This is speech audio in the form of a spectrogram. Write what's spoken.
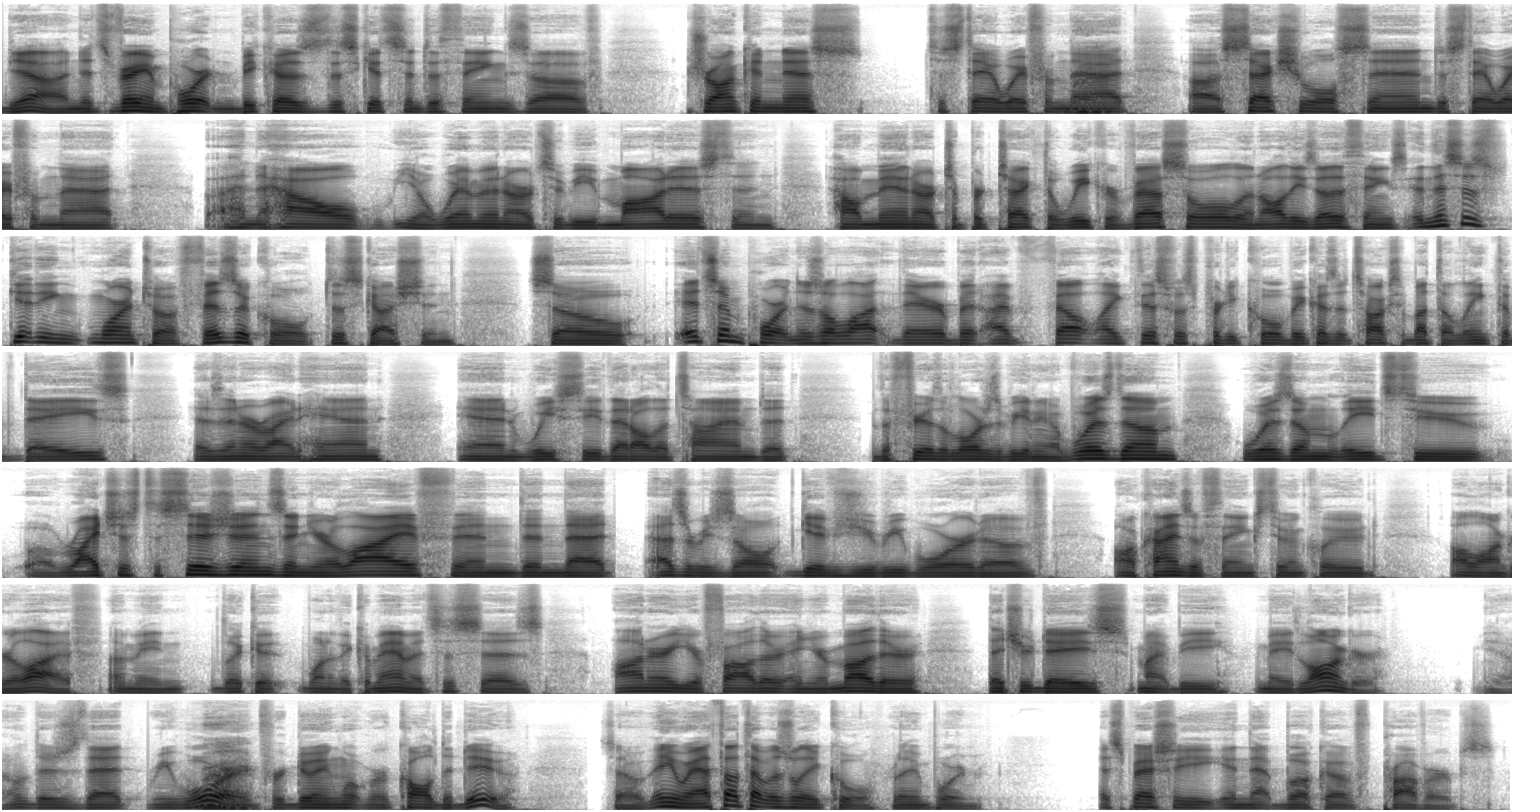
Yeah, and it's very important because this gets into things of drunkenness to stay away from Right. that, uh, sexual sin to stay away from that, and how you know women are to be modest and how men are to protect the weaker vessel and all these other things. And this is getting more into a physical discussion. So it's important. There's a lot there, but I felt like this was pretty cool because it talks about the length of days as in her right hand, and we see that all the time that the fear of the Lord is the beginning of wisdom. Wisdom leads to Uh, righteous decisions in your life, and then that, as a result, gives you reward of all kinds of things to include a longer life. I mean, look at one of the commandments. It says, "Honor your father and your mother, that your days might be made longer." You know, there's that reward Right. for doing what we're called to do. So anyway, I thought that was really cool, really important, especially in that book of Proverbs.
